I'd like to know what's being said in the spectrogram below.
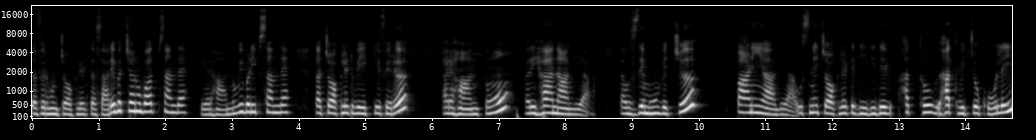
ਤਾਂ ਫਿਰ ਹੁਣ ਚਾਕਲੇਟ ਤਾਂ ਸਾਰੇ ਬੱਚਿਆਂ ਨੂੰ ਬਹੁਤ ਪਸੰਦ ਹੈ ਤੇ ਅਰਹਾਨ ਨੂੰ ਵੀ ਬੜੀ ਪਸੰਦ ਹੈ। ਤਾਂ ਚਾਕਲੇਟ ਵੇਖ ਕੇ ਫਿਰ ਅਰਹਾਨ ਤੋਂ ਰਿਹਾ ਨਾ ਗਿਆ। ਤਾਂ ਉਸਦੇ ਮੂੰਹ ਵਿੱਚ ਪਾਣੀ ਆ ਗਿਆ। ਉਸਨੇ ਚਾਕਲੇਟ ਦੀਦੀ ਦੇ ਹੱਥੋਂ, ਹੱਥ ਵਿੱਚੋਂ ਖੋਹ ਲਈ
